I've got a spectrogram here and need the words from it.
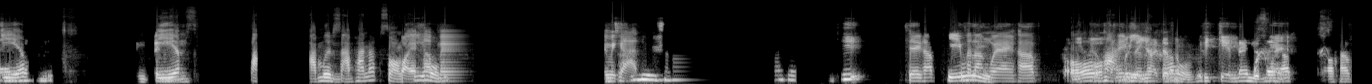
ปีครับปีครับสามหมื่นสามพันครับสองปล่อยที่ครับผม ไม่ไม่มีการที่ใช่ครับคีพลังแวงครับ โอ้ผ่านไม่ไปมีเลยอานะจคจะรับผม พลิกเกมได้หรือไม่เอาครับ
